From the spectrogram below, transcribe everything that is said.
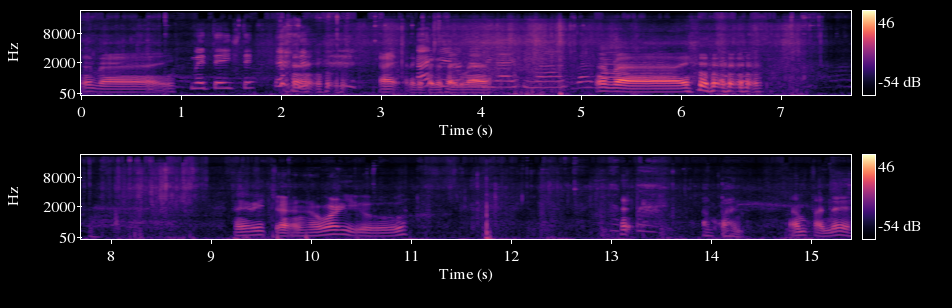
Bye-bye! メテイして。 Hi, はい、arigatou すいません、お gozaimasu. 願いします。バイバイ。 Bye-bye! Hi, Richang. How are you? Ampan. Ampan ne.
